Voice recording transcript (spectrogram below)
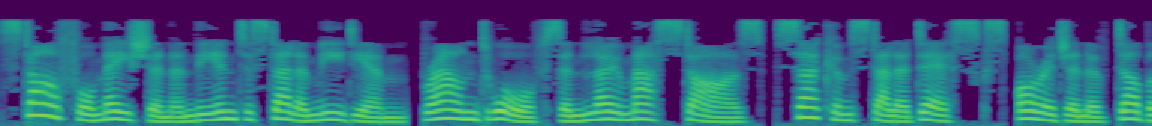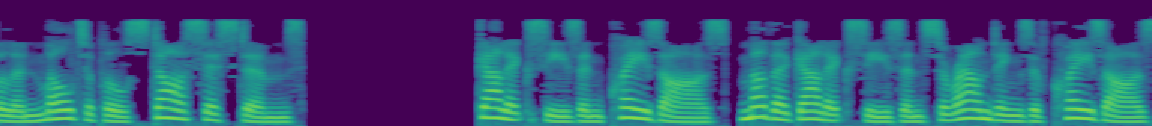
Star formation and the interstellar medium, brown dwarfs and low-mass stars, circumstellar disks, origin of double and multiple star systems, galaxies and quasars, mother galaxies and surroundings of quasars,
